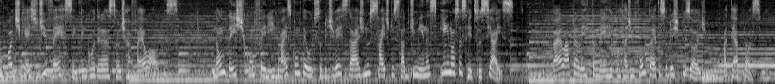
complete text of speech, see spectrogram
O podcast Diversem tem coordenação de Rafael Alves. Não deixe de conferir mais conteúdo sobre diversidade no site do Estado de Minas e em nossas redes sociais. Vai lá para ler também a reportagem completa sobre este episódio. Até a próxima!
